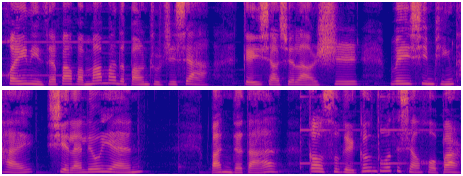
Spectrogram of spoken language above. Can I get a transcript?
欢迎你在爸爸妈妈的帮助之下，给小学老师微信平台写来留言，把你的答案告诉给更多的小伙伴。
